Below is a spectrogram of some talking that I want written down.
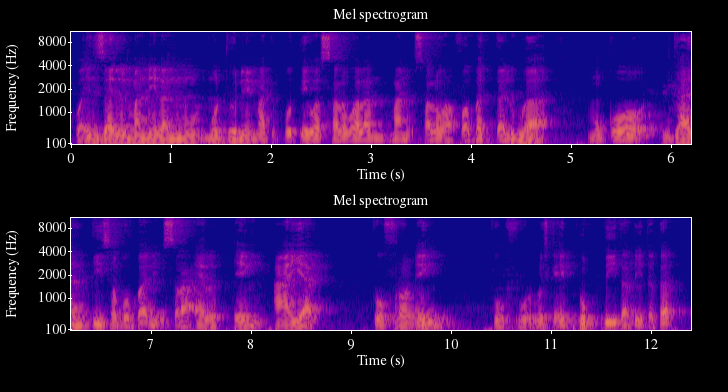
Wa inzalil manni lan mudune madu putih was salwa lan manuk salwa. Fabaddaluha muko ganti sapa Bani Israel ing ayat kufron ing kufur. Wis kayak bukti tapi tetap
